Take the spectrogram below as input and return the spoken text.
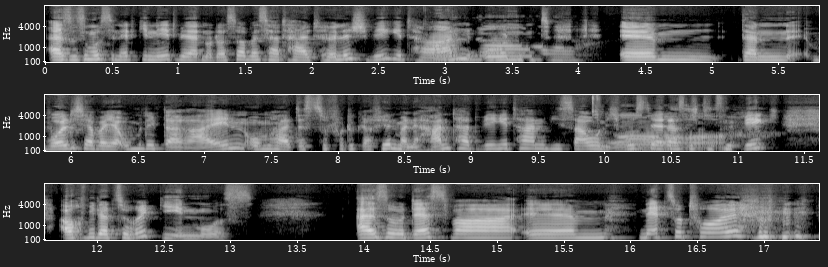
Also es musste nicht genäht werden oder so, aber es hat halt höllisch Oh wehgetan. Und no. ähm, dann wollte ich aber ja unbedingt da rein, um halt das zu fotografieren. Meine Hand hat wehgetan wie Sau und ich wusste ja, dass ich Oh. diesen Weg auch wieder zurückgehen muss. Also das war ähm, nicht so toll.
